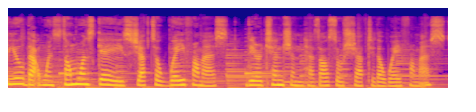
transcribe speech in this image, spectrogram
feel that when someone's gaze shifts away from us, their attention has also shifted away from us.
